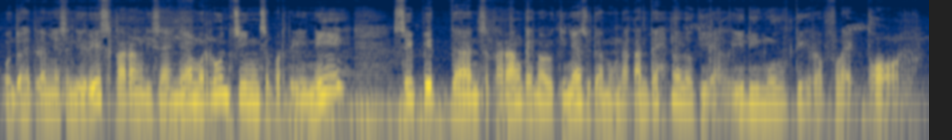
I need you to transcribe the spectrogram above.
Untuk headlampnya sendiri sekarang desainnya meruncing seperti ini, sipit dan sekarang teknologinya sudah menggunakan teknologi LED multi reflektor.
